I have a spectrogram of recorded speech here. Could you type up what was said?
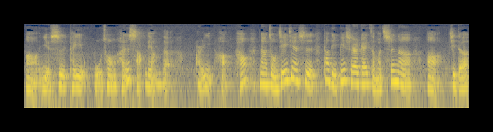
呃，也是可以补充很少量的。而已，好好。那总结一件事，到底 B 十二该怎么吃呢？啊，记得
